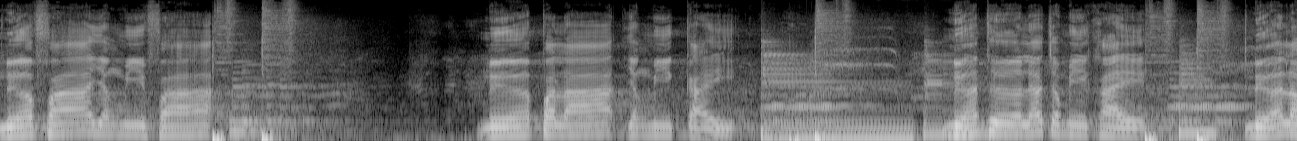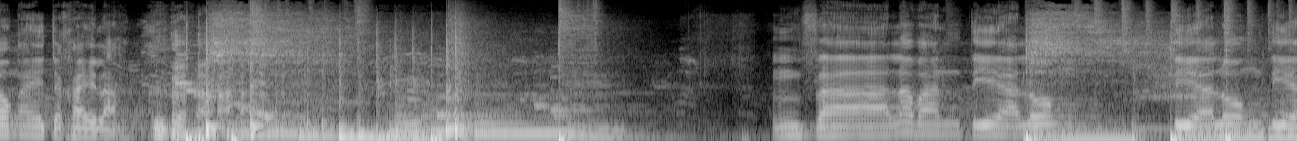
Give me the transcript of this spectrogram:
เหนือฟ้ายังมีฟ้า เหนือปลาร้ายังมีไก่ เหนือเธอแล้วจะมีใคร เหนือเราไงจะใครล่ะ สารวันเตียลง เตียลงเตีย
